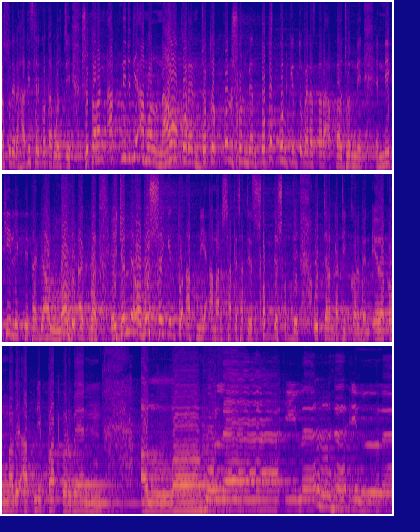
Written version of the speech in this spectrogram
রসুলের হাদিসের কথা বলছি। সুতরাং আপনি যদি আমল নাও করেন, যতক্ষণ শুনবেন, ততক্ষণ কিন্তু ফেরাস্তারা আপনার জন্যে নেকি লিখতে থাকবে, আল্লাহ একবার এই জন্যে অবশ্যই কিন্তু আপনি আমার সাথে সাথে শব্দে শব্দে উচ্চারণটা ঠিক করবেন। এরকমভাবে আপনি পাঠ করবেন। আল্লাহ ইলাহা ইল্লা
